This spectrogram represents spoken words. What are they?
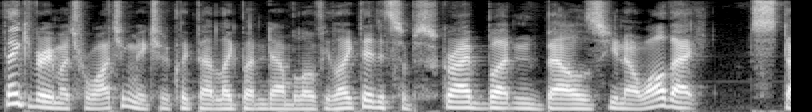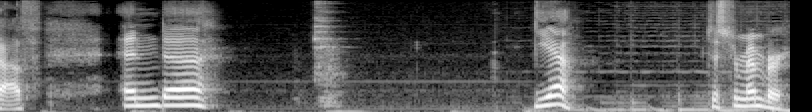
thank you very much for watching. Make sure to click that like button down below if you liked it, It's subscribe button, bells, you know, all that stuff. And uh, yeah, just remember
